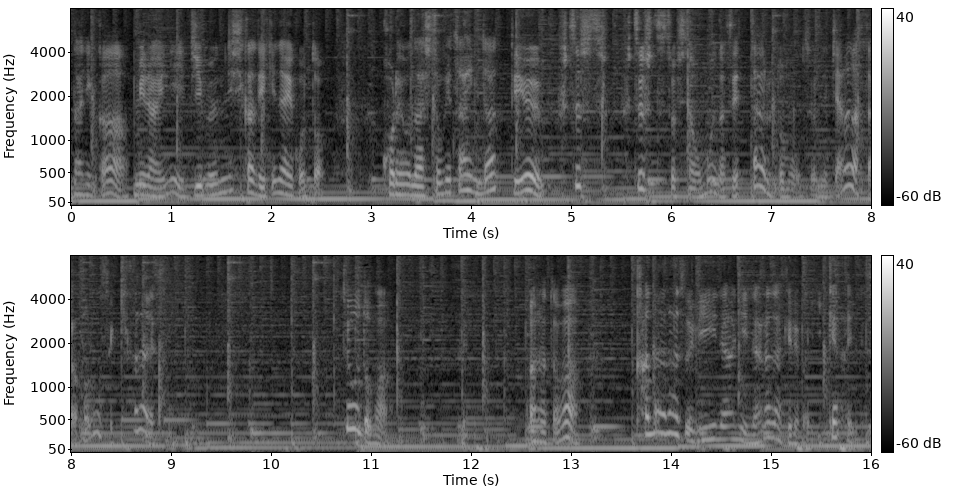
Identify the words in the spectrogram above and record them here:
何か未来に自分にしかできないことこれを成し遂げたいんだっていうふつふつふつとした思いが絶対あると思うんですよね。じゃなかったらこの音声聞かないですよ。ってことは、あなたは必ずリーダーにならなければいけないんです。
